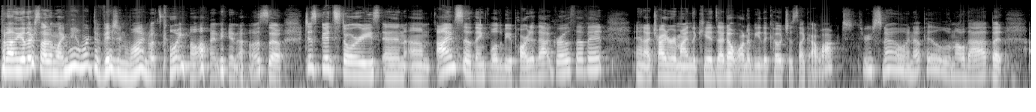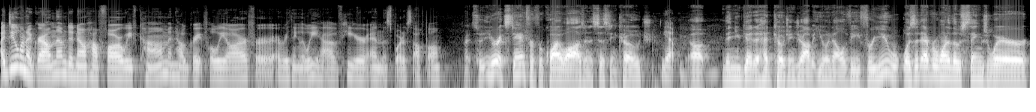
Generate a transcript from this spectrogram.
But on the other side, I'm like, man, we're Division One. What's going on? You know, so just good stories, and um, I'm so thankful to be a part of that growth of it. And I try to remind the kids I don't want to be the coach that's like I walked through snow and uphill and all that, but I do want to ground them to know how far we've come and how grateful we are for everything that we have here and the sport of softball. Right. So you're at Stanford for quite a while as an assistant coach. Yep. Uh, then you get a head coaching job at UNLV. For you, was it ever one of those things where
